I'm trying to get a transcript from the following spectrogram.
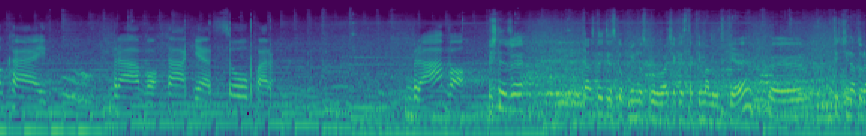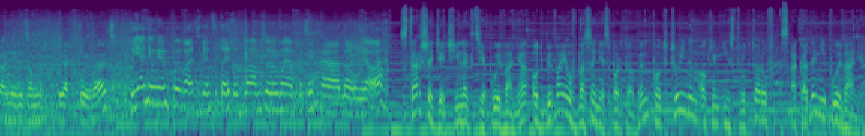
okej. Brawo, tak jest, super. Brawo. Myślę, że każde dziecko powinno spróbować, jak jest takie malutkie. E, Dzieci naturalnie wiedzą, jak pływać. Ja nie umiem pływać, więc tutaj zadbałam, żeby moja pociecha no, umiała. Starsze dzieci lekcje pływania odbywają w basenie sportowym pod czujnym okiem instruktorów z Akademii Pływania.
